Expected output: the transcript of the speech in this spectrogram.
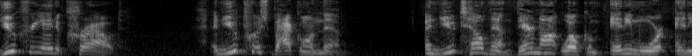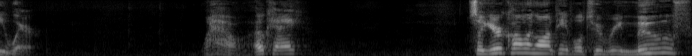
you create a crowd and you push back on them and you tell them they're not welcome anymore anywhere. Wow, okay. So you're calling on people to remove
